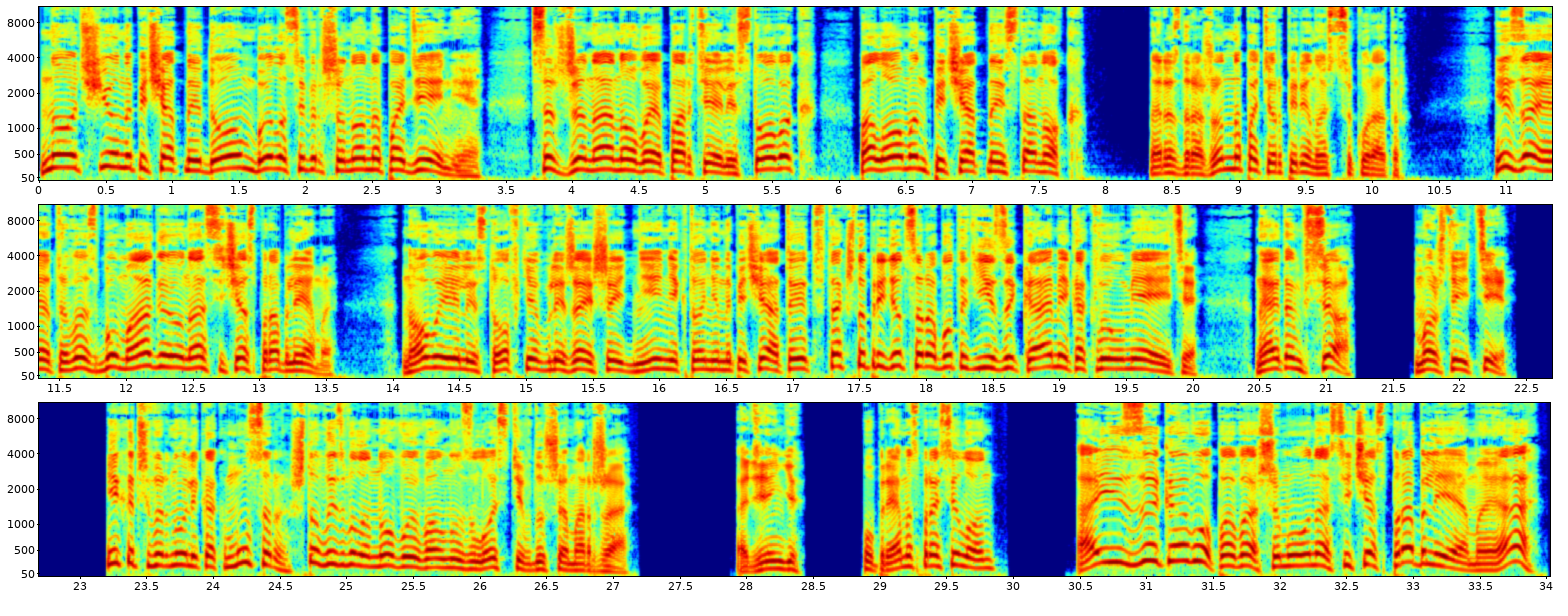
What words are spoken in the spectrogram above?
Ночью на печатный дом было совершено нападение. Сожжена новая партия листовок, поломан печатный станок. Раздраженно потер переносится куратор. Из-за этого с бумагой у нас сейчас проблемы. Новые листовки в ближайшие дни никто не напечатает, так что придется работать языками, как вы умеете. На этом все. Можете идти». Их отшвырнули как мусор, что вызвало новую волну злости в душе моржа. «А деньги?» — упрямо спросил он. «А из-за кого, по-вашему, у нас сейчас проблемы, а?»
